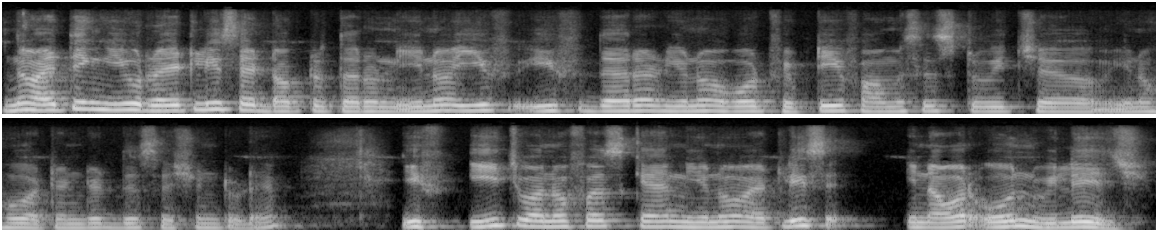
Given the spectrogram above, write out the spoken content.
no, I think you rightly said, Dr. Tarun. You know, if if there are you know about 50 pharmacists which uh, you know who attended this session today, if each one of us can you know at least in our own village,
